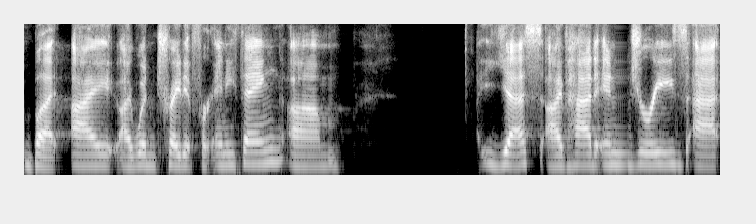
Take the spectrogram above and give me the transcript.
but I I wouldn't trade it for anything. Yes, I've had injuries at,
